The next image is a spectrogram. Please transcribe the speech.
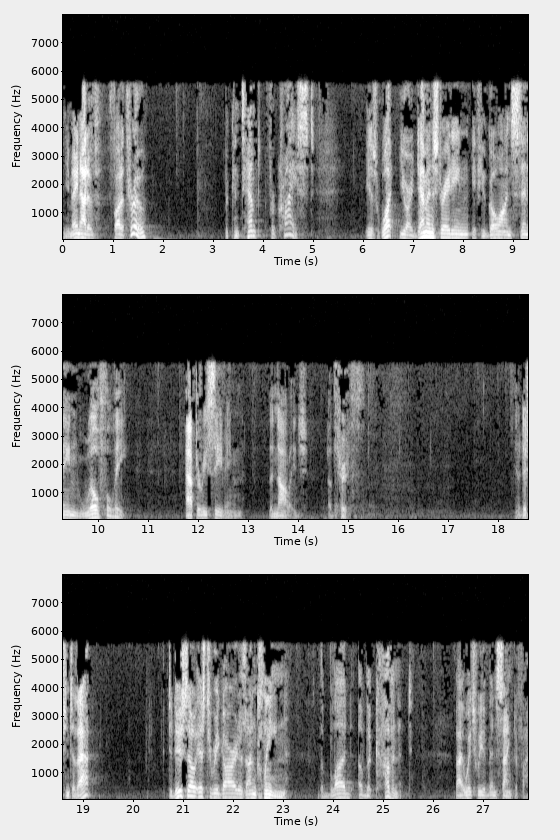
You may not have thought it through, but contempt for Christ is what you are demonstrating if you go on sinning willfully after receiving the knowledge of the truth. In addition to that, to do so is to regard as unclean the blood of the covenant by which we have been sanctified.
